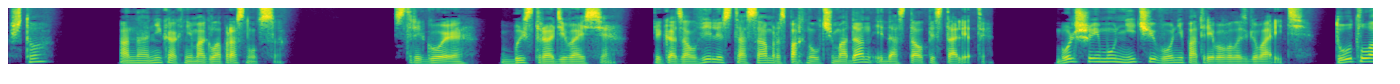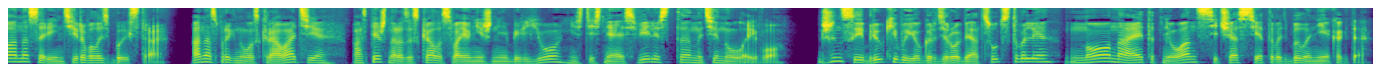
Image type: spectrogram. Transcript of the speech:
«Что?» Она никак не могла проснуться. «Стригоя, быстро одевайся», — приказал Велест, а сам распахнул чемодан и достал пистолеты. Больше ему ничего не потребовалось говорить. Тут Лана сориентировалась быстро. Она спрыгнула с кровати, поспешно разыскала свое нижнее белье, не стесняясь Велеста, натянула его. Джинсы и брюки в ее гардеробе отсутствовали, но на этот нюанс сейчас сетовать было некогда.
